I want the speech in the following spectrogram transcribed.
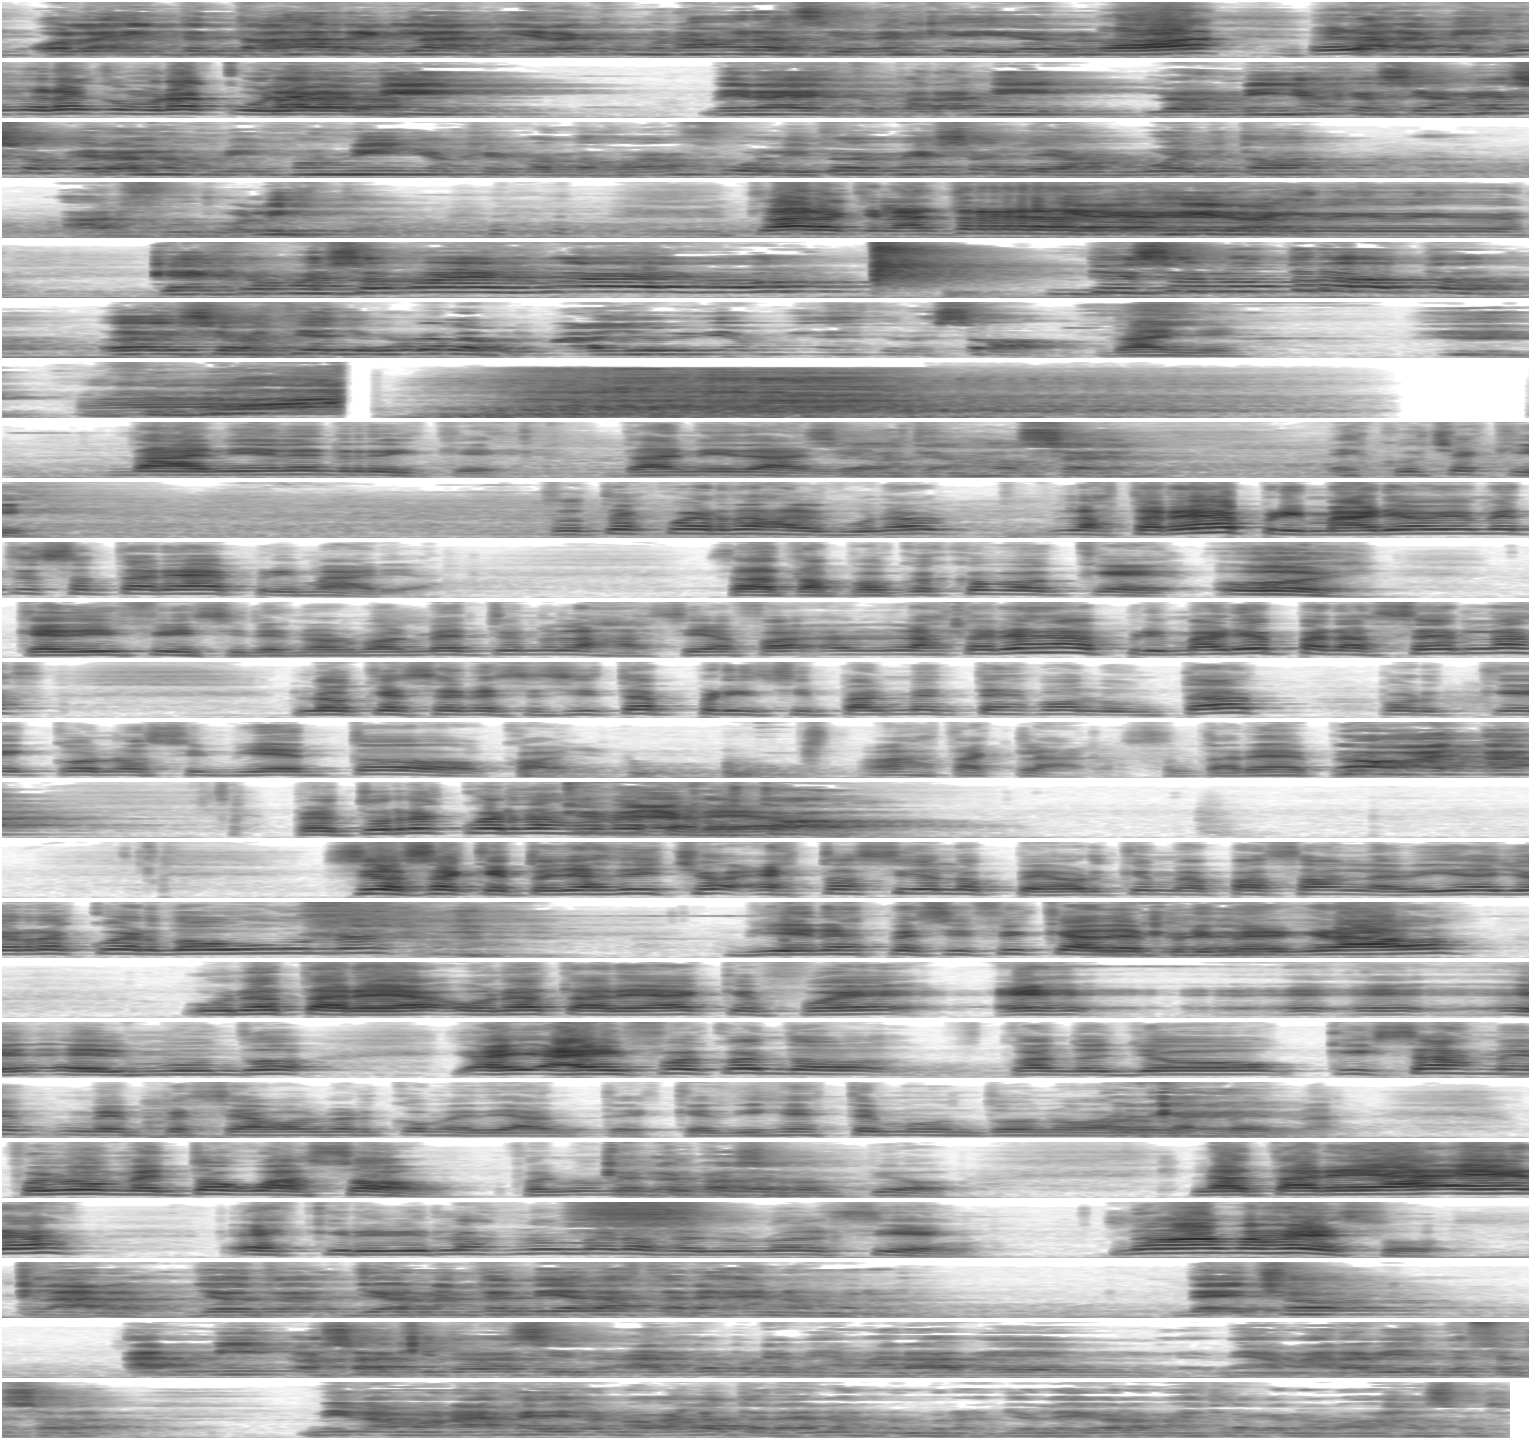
o las intentabas arreglar y eran como unas oraciones que iban... Ah, era, para mí, era como una culebra. para mí, mira esto, para mí, los niños que hacían eso eran los mismos niños que cuando juegan futbolito de mesa le dan vuelta al futbolista. Claro, que la... Que es como, eso no es el juego, de eso no trata. Ay, Sebastián, yo creo que la primera yo vivía muy estresado. Dani. Daniel Enrique. Dani Dani. Sebastián José. Escucha aquí. ¿Tú te acuerdas alguna? Las tareas de primaria obviamente son tareas de primaria. O sea, tampoco es como que, uy, qué difíciles. Normalmente uno las hacía... Las tareas de primaria para hacerlas, lo que se necesita principalmente es voluntad, porque conocimiento, coño. Ah, está claro, son tareas de primaria. ay, ah, Pero tú recuerdas que una tarea... costado. Sí, o sea, que tú hayas dicho, esto ha sido lo peor que me ha pasado en la vida. Yo recuerdo una bien específica de Ok. primer grado, una tarea, una tarea que fue eh, eh, eh, el mundo. Ahí, ahí fue cuando, cuando yo quizás me, me empecé a volver comediante, que dije, este mundo no vale la pena. Fue el momento guasón, fue el ¿Qué te momento que me rompió. La tarea era escribir los números del 1 al 100. Nada más eso. Claro, yo, yo no entendía las tareas de números. De hecho, a mí, o sea, aquí te voy a decir algo porque mi mamá era bien, mi mamá era bien defensora. Mi mamá una vez me dijo, no hagas la tarea de los números. Yo le digo a la maestra que no la vas a hacer.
